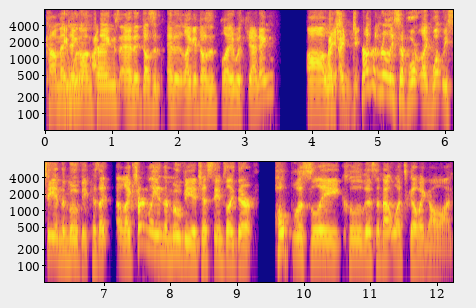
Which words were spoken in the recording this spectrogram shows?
commenting would've- on I- things, and it doesn't, and it like it doesn't play with Jennings, uh, which I do- doesn't really support like what we see in the movie because I like certainly in the movie it just seems like they're hopelessly clueless about what's going on.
